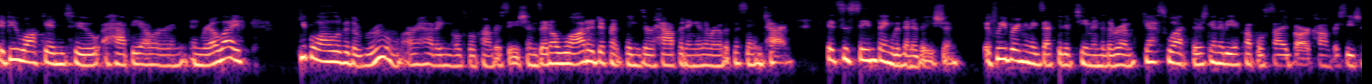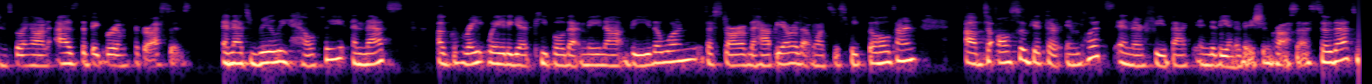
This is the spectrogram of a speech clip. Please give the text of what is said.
If you walk into a happy hour in, in real life, people all over the room are having multiple conversations and a lot of different things are happening in the room at the same time. It's the same thing with innovation. If we bring an executive team into the room, guess what? There's going to be a couple sidebar conversations going on as the big room progresses. And that's really healthy. And that's a great way to get people that may not be the one, the star of the happy hour that wants to speak the whole time, um, to also get their inputs and their feedback into the innovation process. So that's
